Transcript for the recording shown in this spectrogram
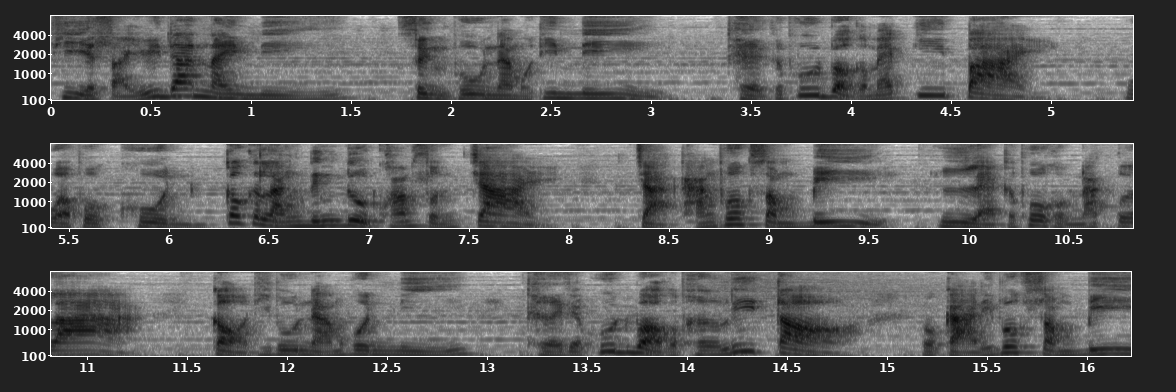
ที่อาศัยอยู่ด้านในนี้ ซึ่งผู้นำของที่นี่ เธอก็พูดบอกกับแม็กกี้ไปว่าพวกคุณก็กำลังดึงดูดความสนใจ จากทั้งพวกซอมบี้และก็พวกของนักล่า ก่อนที่ผู้นำคนนี้ เธอจะพูดบอกกับเพอร์ลี่ต่อโอกาสที่พวกซอมบี้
